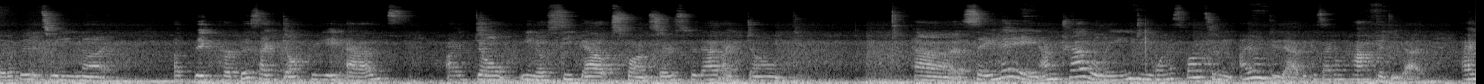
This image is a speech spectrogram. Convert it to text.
little bit. It's really not a big purpose. I don't create ads. I don't, you know, seek out sponsors for that. I don't uh, say, hey, I'm traveling. Do you want to sponsor me? I don't do that because I don't have to do that. I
